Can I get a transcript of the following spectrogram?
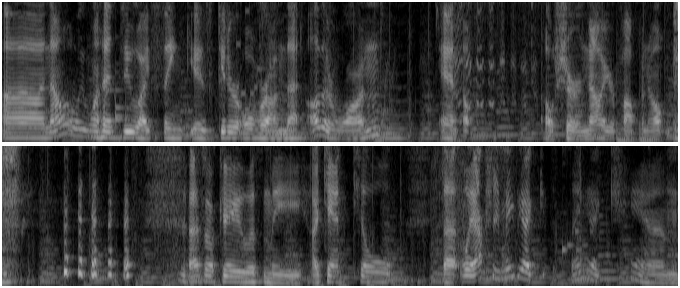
Uh, now what we want to do, I think, is get her over on that other one. And, oh, oh sure, now you're popping out. That's okay with me. I can't kill that. Wait, actually, maybe I, maybe I can.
